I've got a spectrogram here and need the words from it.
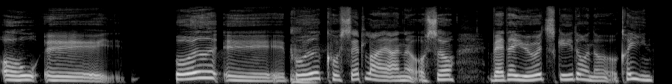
Og øh, både, øh, både KZ-lejrene og så, hvad der i øvrigt skete under krigen,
